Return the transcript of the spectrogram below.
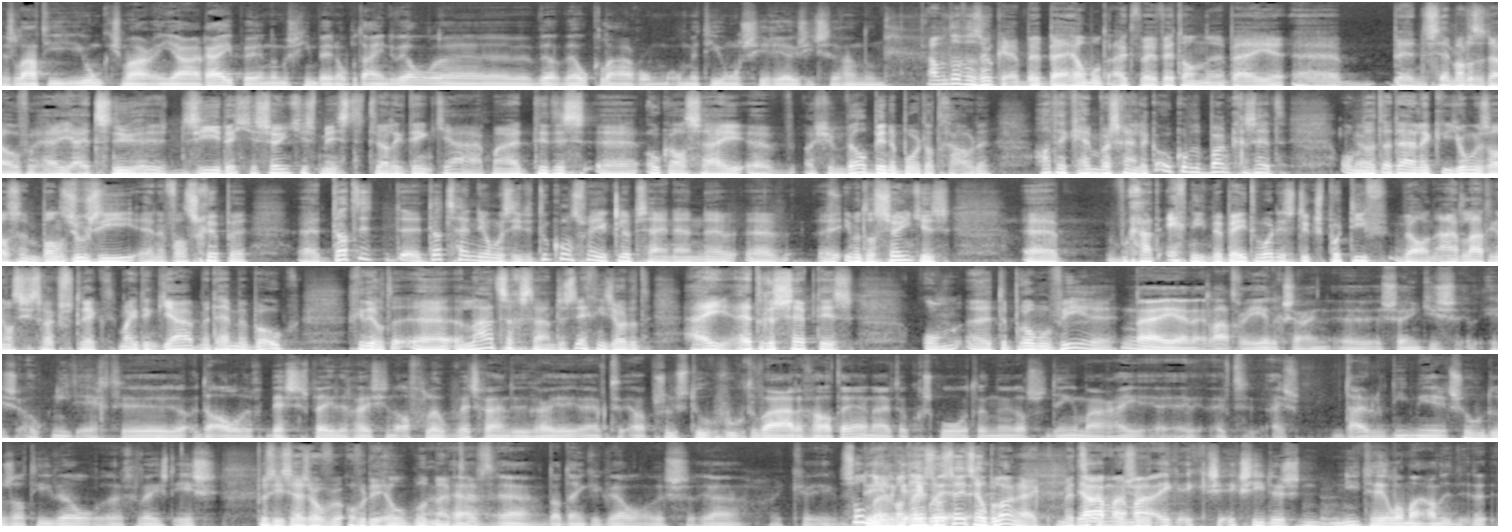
Dus laat die jonkies maar een jaar rijpen en dan misschien ben je op het einde wel, eh, wel, wel klaar om, om met die jongens serieus iets te gaan doen. Ah, want dat was ook, hè, bij, bij Helmond uit werd dan eh, bij, bij de stem hadden ze het daarover. Hè, ja, het is nu, zie je dat je Seuntjes mist. Terwijl ik denk, ja, maar dit is, ook als hij, als je hem wel binnenboord had gehouden, had ik hem waarschijnlijk ook op de bank gezet. Omdat Ja. uiteindelijk jongens als een Banzuzi en een Van Schuppen, dat, is, dat zijn de jongens die de toekomst van je club zijn. En iemand als Seuntjes eh, gaat echt niet meer beter worden. Is natuurlijk sportief wel een aderlating als hij straks vertrekt. Maar ik denk, ja, met hem hebben we ook gedeeld eh laatste gestaan. Dus het is echt niet zo dat hij het recept is om eh, te promoveren. Nee, en laten we eerlijk zijn, eh Seuntjes is ook niet echt eh, de allerbeste speler geweest in de afgelopen wedstrijd. natuurlijk. Hij heeft absoluut toegevoegde waarde gehad hè, en hij heeft ook gescoord en dat soort dingen. Maar hij, heeft, hij is duidelijk niet meer zo goed als dat hij wel geweest is. Precies, hij is over, over de heel, wat mij Ja, betreft. ja, dat denk ik wel. Dus, ja, ik, ik, Zonde, eerlijk- want hij is nog steeds heel belangrijk. Met ja, maar, maar ik, ik, ik zie dus niet helemaal, de-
